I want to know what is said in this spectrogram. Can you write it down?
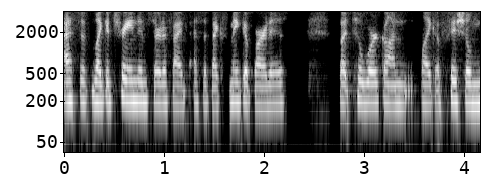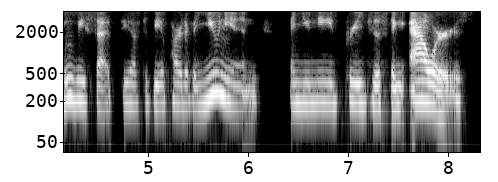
SF, like a trained and certified SFX makeup artist, but to work on like official movie sets, you have to be a part of a union and you need pre-existing hours.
